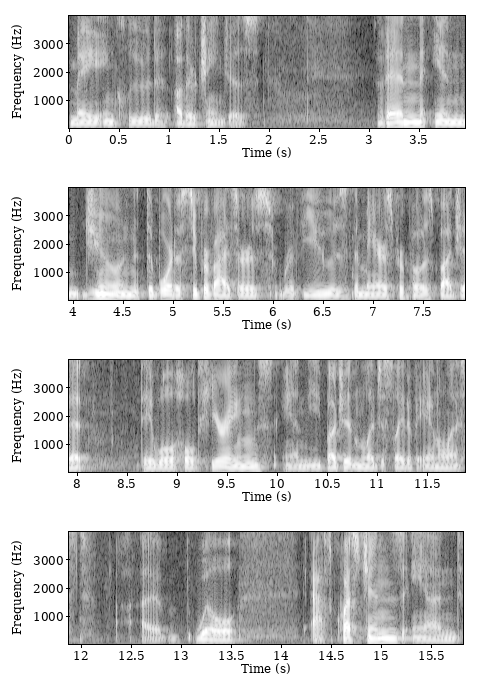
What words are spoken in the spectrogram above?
may include other changes. Then in June, the Board of Supervisors reviews the mayor's proposed budget They will hold hearings, and the budget and legislative analyst uh, will ask questions, and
